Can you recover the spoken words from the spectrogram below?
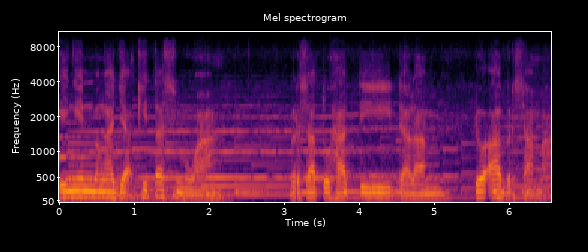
ingin mengajak kita semua bersatu hati dalam doa bersama.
